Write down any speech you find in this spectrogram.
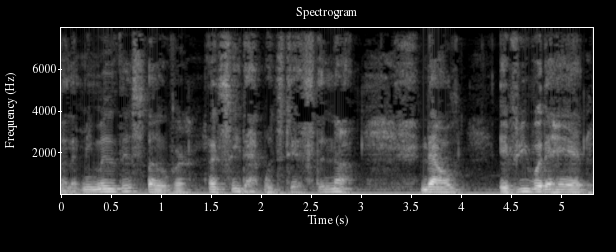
Now let me move this over. And see, that was just enough. Now, if you would have had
